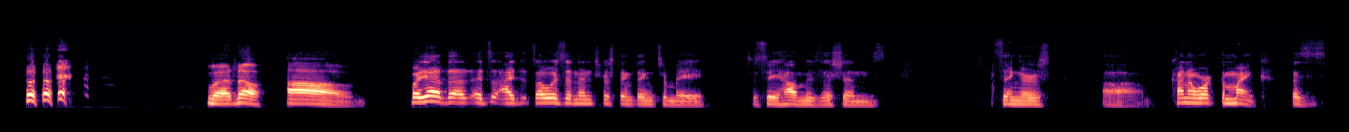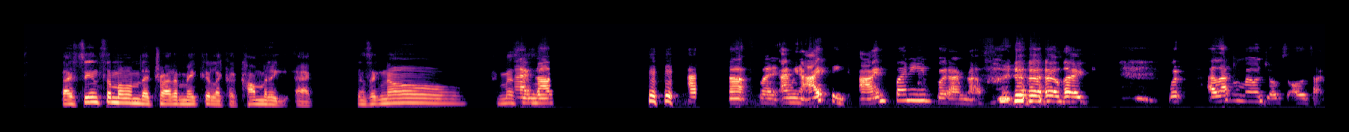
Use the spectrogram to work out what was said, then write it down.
but no, um, but yeah, the, it's I, it's always an interesting thing to me to see how musicians, singers, um, kind of work the mic because I've seen some of them that try to make it like a comedy act, and it's like, no, I messed I'm up. not. I'm not funny. I mean, I think I'm funny, but I'm not. Funny. like, what? I laugh at my own jokes all the time.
